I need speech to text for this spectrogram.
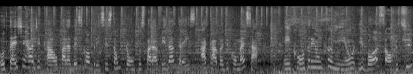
O teste radical para descobrir se estão prontos para a vida 3 acaba de começar. Encontrem um caminho e boa sorte.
